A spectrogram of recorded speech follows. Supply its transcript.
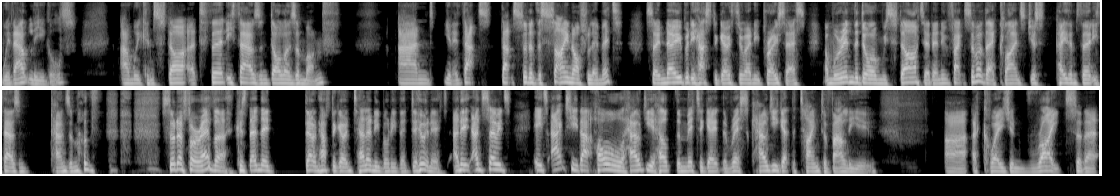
without legals and we can start at $30,000 a month. And you know that's that's sort of the sign off limit. So nobody has to go through any process and we're in the door and we started. And in fact some of their clients just pay them 30,000 pounds a month sort of forever because then they don't have to go and tell anybody they're doing it. And it, and so it's it's actually that whole how do you help them mitigate the risk? How do you get the time to value uh, equation right so that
